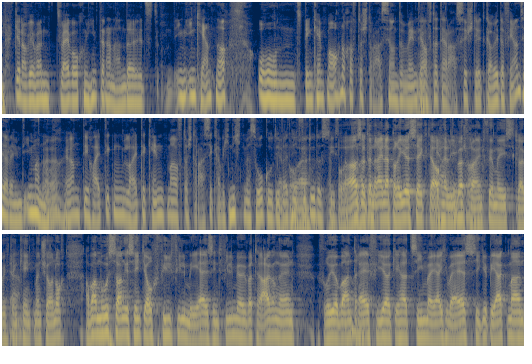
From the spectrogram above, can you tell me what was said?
Genau, wir waren zwei Wochen hintereinander jetzt in, in Kärnten auch. Und den kennt man auch noch auf der Straße. Und wenn der auf der Terrasse steht, glaube ich, der Fernseher rennt immer noch. Ja. ja. die heutigen Leute kennt man auf der Straße, glaube ich, nicht mehr so gut. Ich ein weiß nicht, wie du das siehst. Also den Rainer Briasek, der auch ein lieber Freund für mich ist, glaube ich, den kennt man schon noch. Aber man muss sagen, es sind ja auch viel, viel mehr. Es sind viel mehr Übertragungen. Früher waren drei, vier, Gerhard Zimmer, ja, ich weiß, Sigi Bergmann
